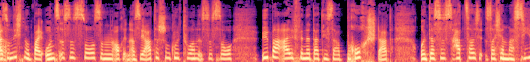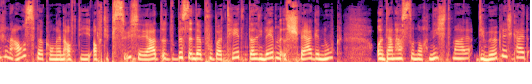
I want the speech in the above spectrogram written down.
Also nicht nur bei uns ist es so, sondern auch in asiatischen Kulturen ist es so. Überall findet da dieser Bruch statt. Und das ist, hat solch, solche massiven Auswirkungen auf die, auf die Psyche. Ja, du bist in der Pubertät, dein Leben ist schwer genug. Und dann hast du noch nicht mal die Möglichkeit,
